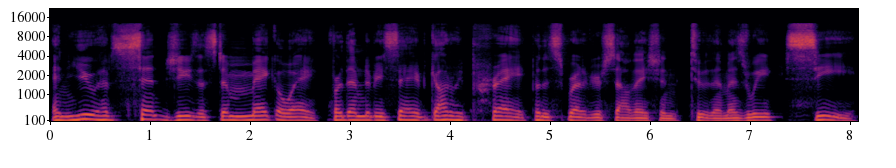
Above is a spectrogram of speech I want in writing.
and you have sent Jesus to make a way for them to be saved. God, we pray for the spread of your salvation to them as we see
